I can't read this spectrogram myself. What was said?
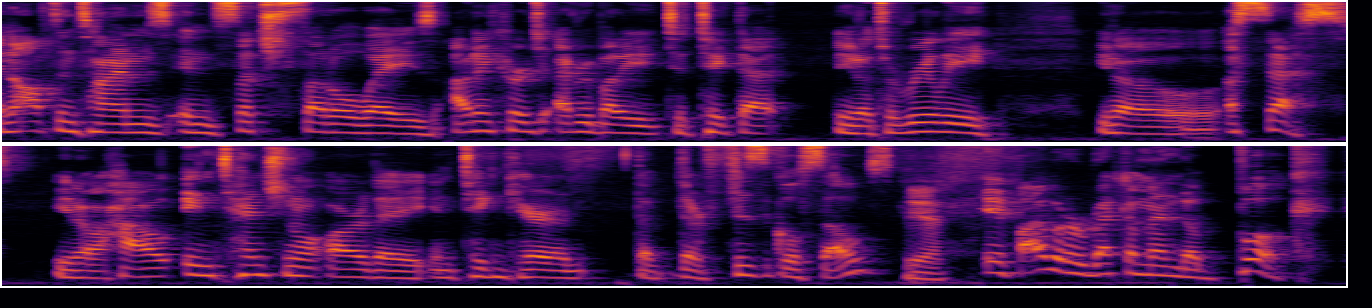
and oftentimes in such subtle ways. I would encourage everybody to take that, you know, to really, you know, assess, you know, how intentional are they in taking care of the, their physical selves. Yeah. If I were to recommend a book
